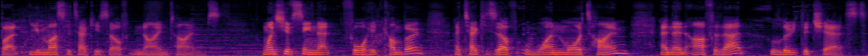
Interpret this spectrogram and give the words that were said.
but you must attack yourself 9 times. Once you've seen that four hit combo, attack yourself one more time, and then after that, loot the chest.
